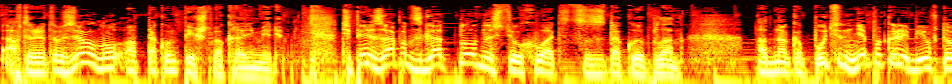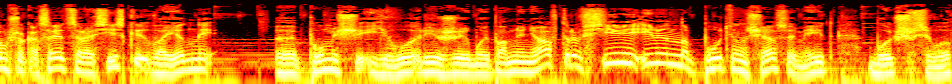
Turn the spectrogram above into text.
автор это взял, но так он пишет, по крайней мере. Теперь Запад с готовностью ухватится за такой план. Однако Путин непоколебим в том, что касается российской военной помощи его режиму. И по мнению авторов, в Сирии именно Путин сейчас имеет больше всего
